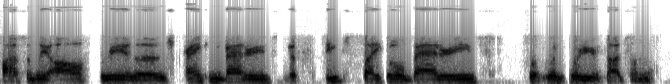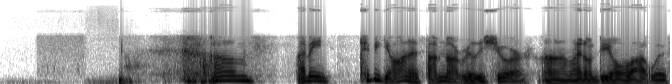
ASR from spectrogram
possibly all three of those cranking batteries with deep cycle batteries. What, what, what are your thoughts on that? Um, I mean, to be honest, I'm not really sure. Um, I don't deal a lot with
